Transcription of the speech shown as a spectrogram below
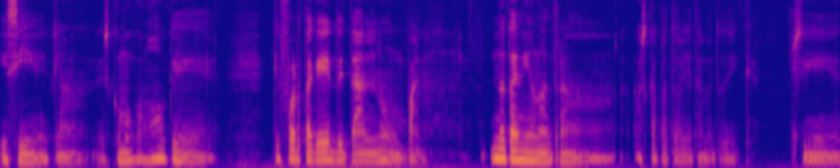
i sí, clar, és com, oh, que, que fort que ets i tal, no? Bueno, no tenia una altra escapatòria, també t'ho dic. O sigui,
